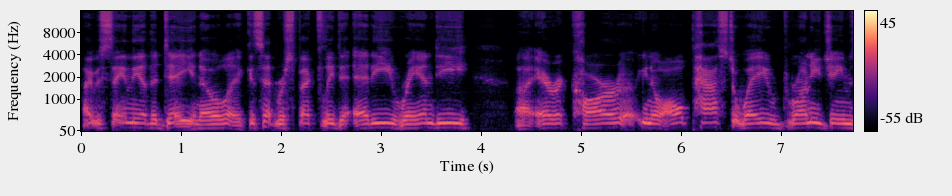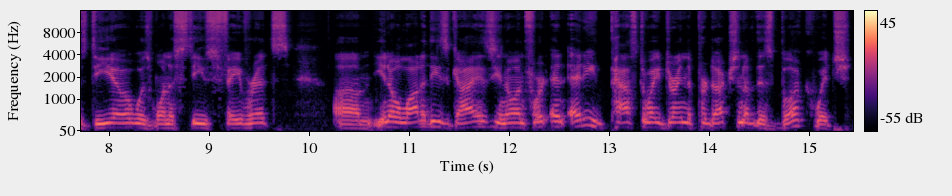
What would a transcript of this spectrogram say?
I was saying the other day, you know, like I said, respectfully to Eddie, Randy, uh, Eric Carr, you know, all passed away. Ronnie James Dio was one of Steve's favorites. Um, you know, a lot of these guys, you know, and Eddie passed away during the production of this book, which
